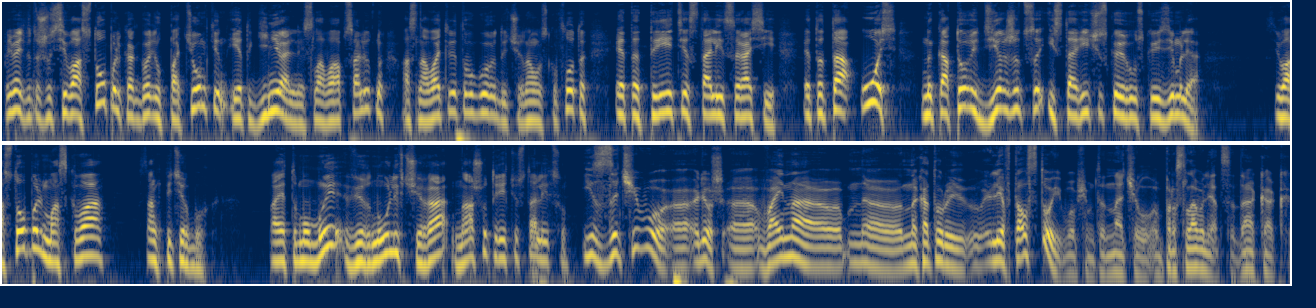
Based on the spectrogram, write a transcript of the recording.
Понимаете, потому что Севастополь, как говорил Потемкин, и это гениальные слова абсолютно, основатель этого города, Черноморского флота, это третья столица России. Это та ось, на которой держится историческая русская земля. Севастополь, Москва, Санкт-Петербург. Поэтому мы вернули вчера нашу третью столицу. Из-за чего, э, Леш, э, война, э, на которой Лев Толстой, в общем-то, начал прославляться, да, как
